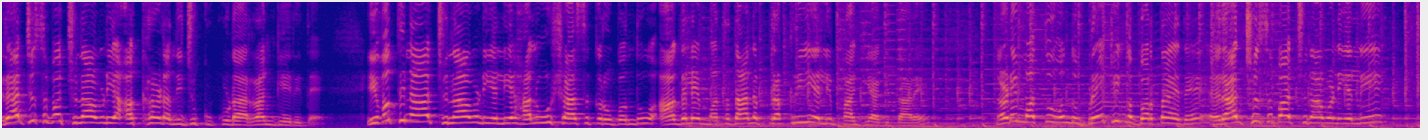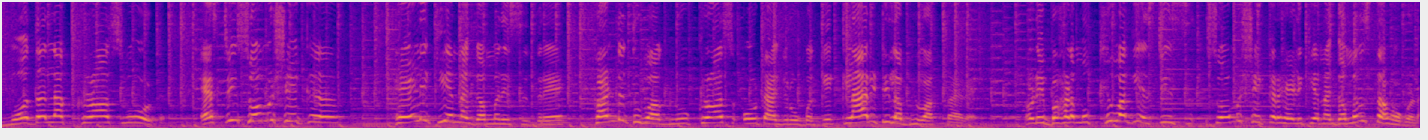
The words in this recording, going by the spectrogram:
ರಾಜ್ಯಸಭಾ ಚುನಾವಣೆಯ ಅಖಾಡ ನಿಜಕ್ಕೂ ಕೂಡ ರಂಗೇರಿದೆ. ಇವತ್ತಿನ ಚುನಾವಣೆಯಲ್ಲಿ ಹಲವು ಶಾಸಕರು ಬಂದು ಆಗಲೇ ಮತದಾನ ಪ್ರಕ್ರಿಯೆಯಲ್ಲಿ ಭಾಗಿಯಾಗಿದ್ದಾರೆ. ನೋಡಿ, ಮತ್ತು ಒಂದು ಬ್ರೇಕಿಂಗ್ ಬರ್ತಾ ಇದೆ. ರಾಜ್ಯಸಭಾ ಚುನಾವಣೆಯಲ್ಲಿ ಮೊದಲ ಕ್ರಾಸ್ ವೋಟ್ ಎಸ್ ಟಿ ಸೋಮಶೇಖರ್ ಹೇಳಿಕೆಯನ್ನ ಗಮನಿಸಿದ್ರೆ ಖಂಡಿತವಾಗ್ಲೂ ಕ್ರಾಸ್ ವೋಟ್ ಆಗಿರೋ ಬಗ್ಗೆ ಕ್ಲಾರಿಟಿ ಲಭ್ಯವಾಗ್ತಾ ಇದೆ. ನೋಡಿ, ಬಹಳ ಮುಖ್ಯವಾಗಿ ಎಸ್ ಟಿ ಸೋಮಶೇಖರ್ ಹೇಳಿಕೆಯನ್ನ ಗಮನಿಸ್ತಾ ಹೋಗೋಣ.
